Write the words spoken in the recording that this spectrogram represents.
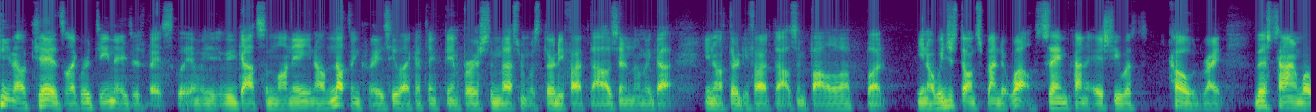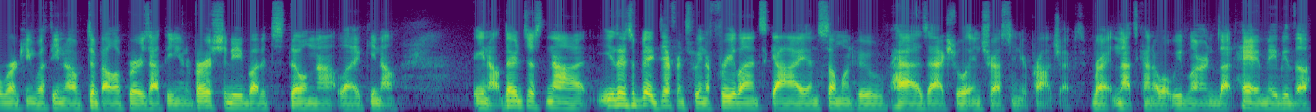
you know, kids, like we're teenagers basically. And we, we got some money, you know, nothing crazy. Like I think the first investment was 35,000 and then we got, you know, 35,000 follow up. But, you know, we just don't spend it well. Same kind of issue with code, right? This time we're working with, you know, developers at the university, but it's still not like, you know, you know, they're just not, there's a big difference between a freelance guy and someone who has actual interest in your project, right? And that's kind of what we learned that, hey, maybe the,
